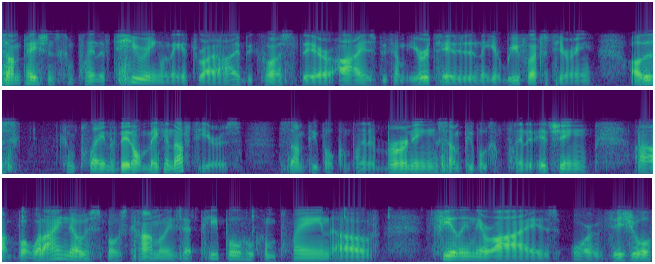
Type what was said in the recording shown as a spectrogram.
Some patients complain of tearing when they get dry eye because their eyes become irritated and they get reflex tearing. Others complain that they don't make enough tears. Some people complain of burning, some people complain of itching. Uh, but what I know most commonly is that people who complain of feeling their eyes or visual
